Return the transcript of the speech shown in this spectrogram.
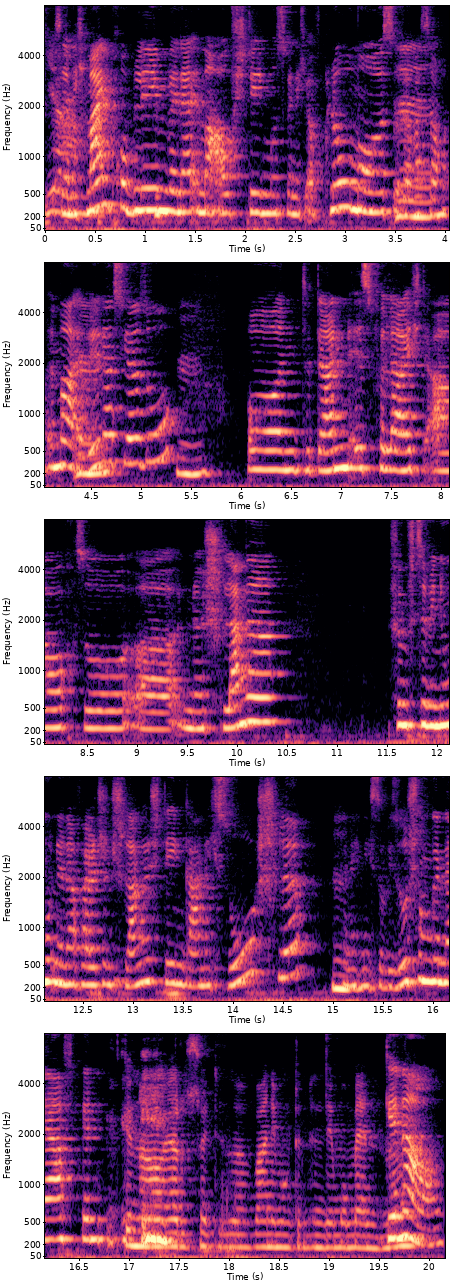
Ja. Ist ja nicht mein Problem, wenn er immer aufstehen muss, wenn ich auf Klo muss oder mhm. was auch immer. Er mhm. will das ja so. Mhm. Und dann ist vielleicht auch so äh, eine Schlange, 15 Minuten in der falschen Schlange stehen, gar nicht so schlimm. Wenn ich nicht sowieso schon genervt bin. Genau, ja, das ist halt diese Wahrnehmung dann in dem Moment. Ne? Genau.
